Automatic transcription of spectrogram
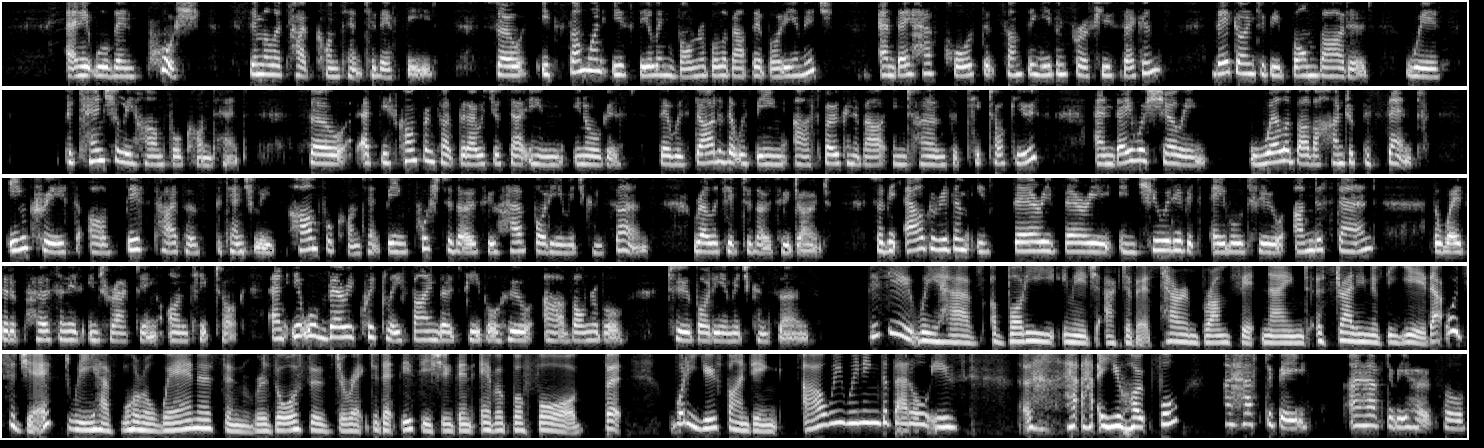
And it will then push similar type content to their feed. So if someone is feeling vulnerable about their body image and they have paused at something even for a few seconds, they're going to be bombarded with potentially harmful content. So at this conference that I was just at in, in August, there was data that was being uh, spoken about in terms of TikTok use, and they were showing well above 100% increase of this type of potentially harmful content being pushed to those who have body image concerns relative to those who don't. So the algorithm is very, very intuitive. It's able to understand the way that a person is interacting on TikTok. And it will very quickly find those people who are vulnerable to body image concerns. This year we have a body image activist, Taryn Brumfitt, named Australian of the Year. That would suggest we have more awareness and resources directed at this issue than ever before. But what are you finding? Are we winning the battle? Is uh, are you hopeful? I have to be. I have to be hopeful.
